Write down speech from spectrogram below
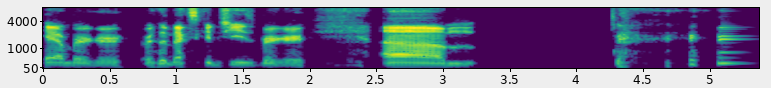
hamburger or the Mexican cheeseburger. Um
